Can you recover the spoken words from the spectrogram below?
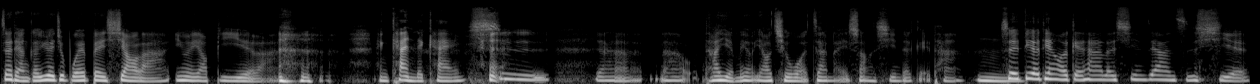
这两个月就不会被笑啦，因为要毕业啦，很看得开，是。呀，那他也没有要求我再买一双新的给他，嗯，所以第二天我给他的信这样子写，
